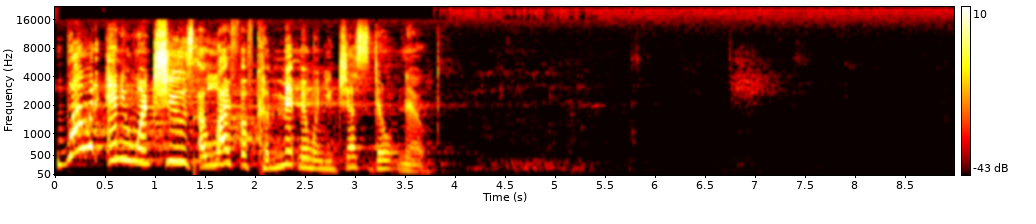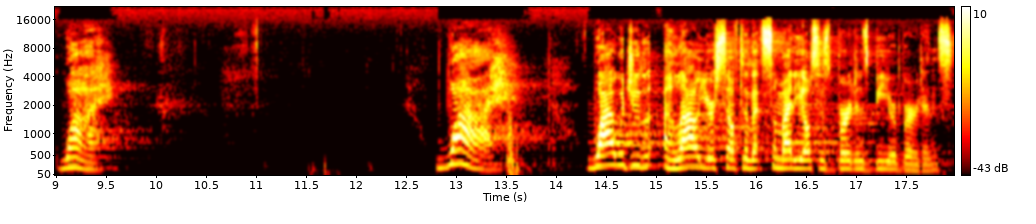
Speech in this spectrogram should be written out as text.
Why would anyone choose a life of commitment when you just don't know? Why? Why? Why would you allow yourself to let somebody else's burdens be your burdens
